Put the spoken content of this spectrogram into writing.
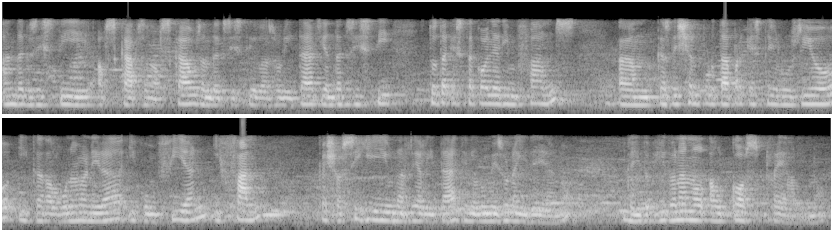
han d'existir els caps en els caus, han d'existir les unitats i han d'existir tota aquesta colla d'infants eh, que es deixen portar per aquesta il·lusió i que d'alguna manera hi confien i fan que això sigui una realitat i no només una idea, no? que hi donen el, el cos real. No?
